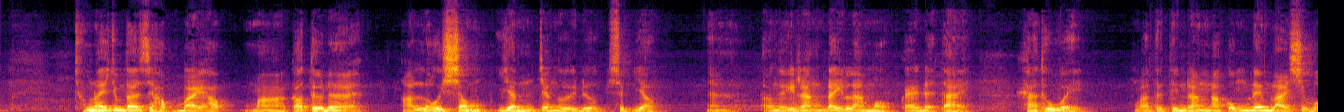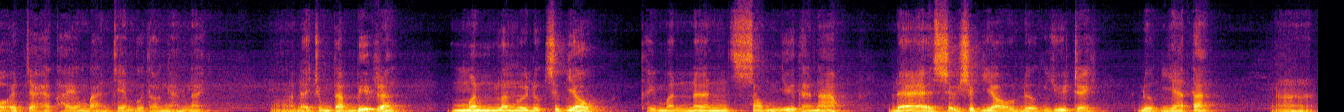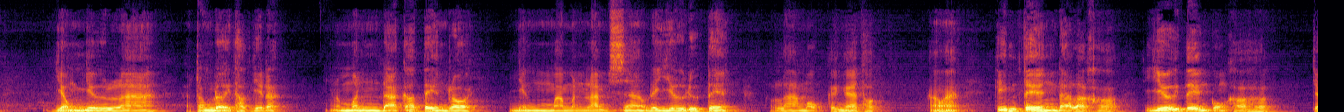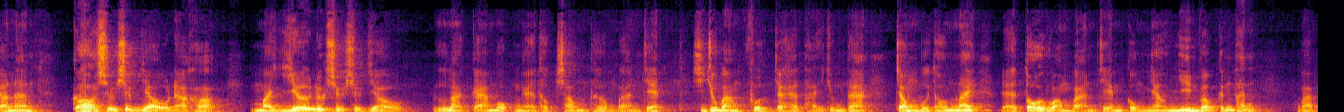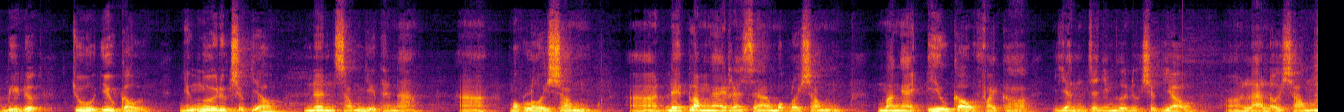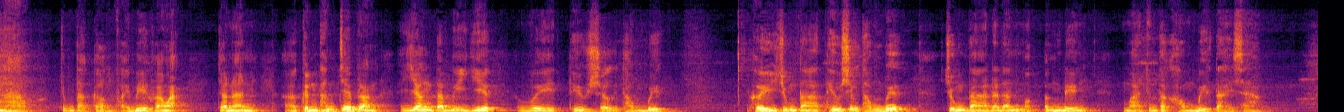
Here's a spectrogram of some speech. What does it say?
Hôm nay chúng ta sẽ học bài học mà có tựa đề à, lối sống dành cho người được sức giàu. À, tôi nghĩ rằng đây là một cái đề tài khá thú vị và tôi tin rằng nó cũng đem lại sự bổ ích cho hết thảy ông bạn anh chị em buổi tối ngày hôm nay. À, để chúng ta biết rằng mình là người được sức giàu thì mình nên sống như thế nào để sự sức giàu được duy trì được gia tăng. À, giống như là trong đời thật vậy đó mình đã có tiền rồi nhưng mà mình làm sao để giữ được tiền? Là một cái nghệ thuật. Không ạ? Kiếm tiền đã là khó giữ tiền còn khó hơn. Cho nên có sự sức giàu đã khó mà giữ được sự sức giàu là cả một nghệ thuật sống thưa ông bà anh chị em. Xin Chúa ban phước cho hết thảy chúng ta trong buổi tối hôm nay để tôi và ông bà anh chị em cùng nhau nhìn vào kinh thánh và biết được Chúa yêu cầu những người được sức giàu nên sống như thế nào. À, một lối sống à, đẹp lòng Ngài ra sao một lối sống mà Ngài yêu cầu phải có dành cho những người được sức giàu à, là lối sống nào chúng ta cần phải biết phải không ạ? Cho nên à, kinh thánh chép rằng dân ta bị diệt vì thiếu sự thông biết. Khi chúng ta thiếu sự thông biết chúng ta đã đánh mất ân điển mà chúng ta không biết tại sao.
